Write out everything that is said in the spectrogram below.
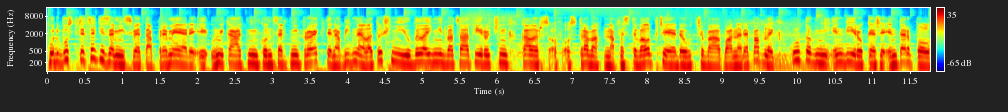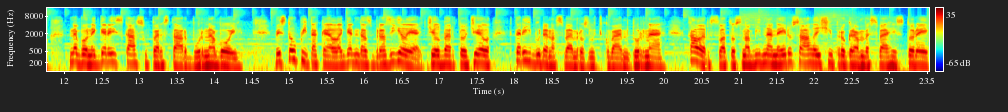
Hudbu z 30 zemí světa, premiéry i unikátní koncertní projekty nabídne letošní jubilejní 20. ročník Colors of Ostrava. Na festival přijedou třeba One Republic, kultovní indie rockeři Interpol nebo nigerijská superstar Burna Boy. Vystoupí také legenda z Brazílie Gilberto Gil, který bude na svém rozlučkovém turné. Colors letos nabídne nejrozsáhlejší program ve své historii.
